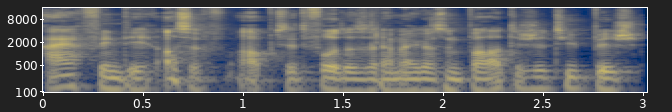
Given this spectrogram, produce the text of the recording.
eigentlich finde ich, also abgesehen davon, dass er ein mega sympathischer Typ ist,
